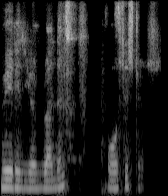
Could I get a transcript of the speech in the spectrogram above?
Where is your brothers or sisters?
